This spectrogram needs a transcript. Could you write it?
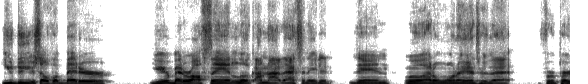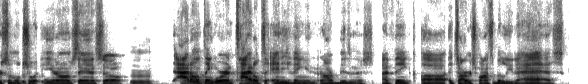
you do yourself a better. You're better off saying, "Look, I'm not vaccinated," than, "Well, I don't want to answer that for personal choice." You know what I'm saying? So. Mm. I don't think we're entitled to anything in our business. I think uh, it's our responsibility to ask.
